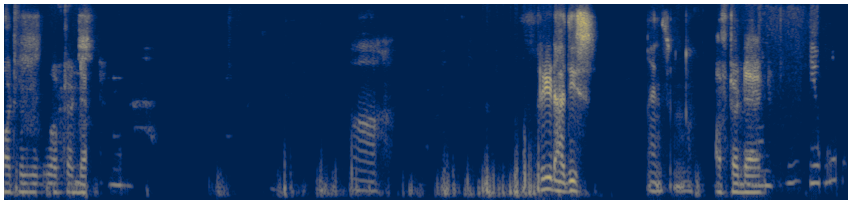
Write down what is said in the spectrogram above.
what will you do after that? uh, read hadith and sunnah. After that, you go to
